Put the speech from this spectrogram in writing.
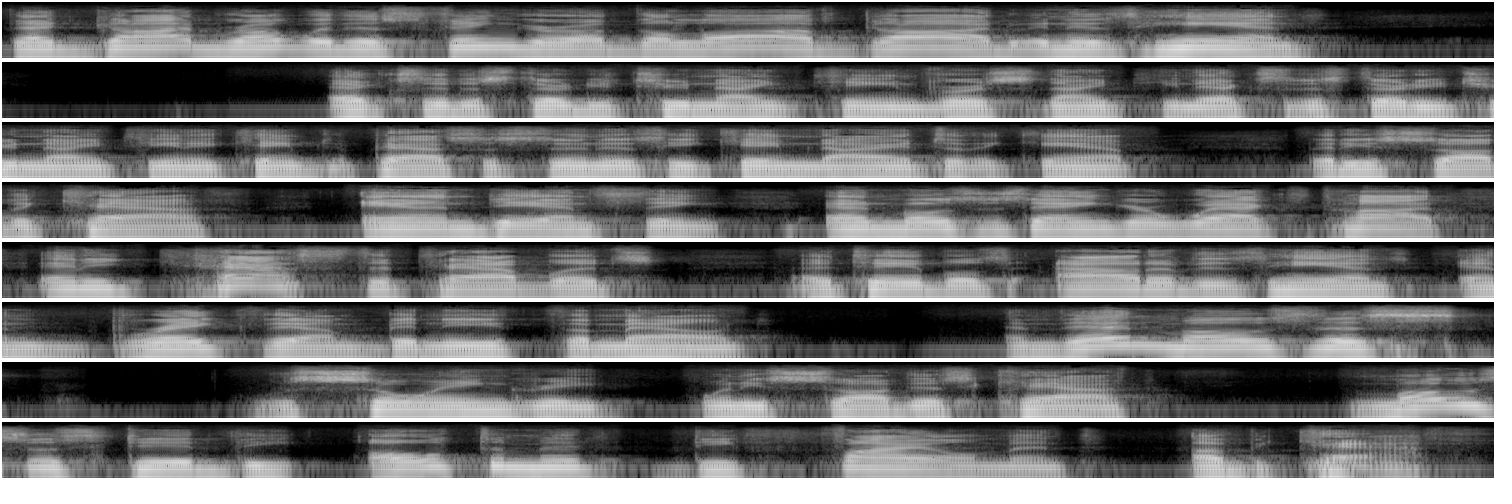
that God wrote with his finger of the law of God in his hand Exodus 32, 19, verse 19, Exodus 32, 19. It came to pass as soon as he came nigh into the camp that he saw the calf and dancing, and Moses' anger waxed hot, and he cast the tablets, Uh, tables out of his hands and break them beneath the mount. And then Moses was so angry when he saw this calf. Moses did the ultimate defilement of the calf,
